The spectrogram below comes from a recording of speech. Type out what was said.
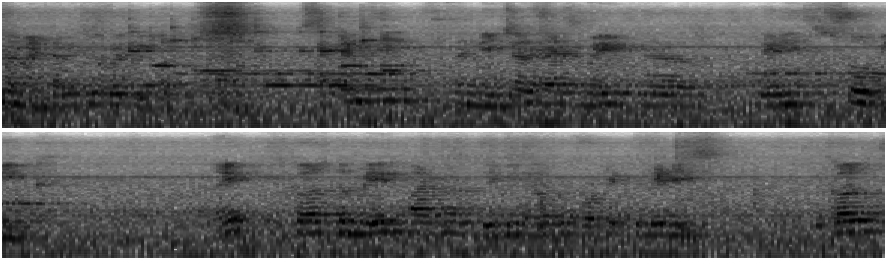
કે mentality of people because the male partner they will have to protect the ladies because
